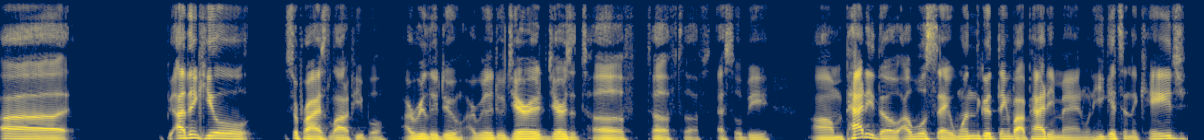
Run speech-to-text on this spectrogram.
uh I think he'll surprise a lot of people. I really do. I really do. Jared Jared's a tough, tough, tough SOB. Um, Paddy though, I will say one good thing about Paddy, man, when he gets in the cage,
